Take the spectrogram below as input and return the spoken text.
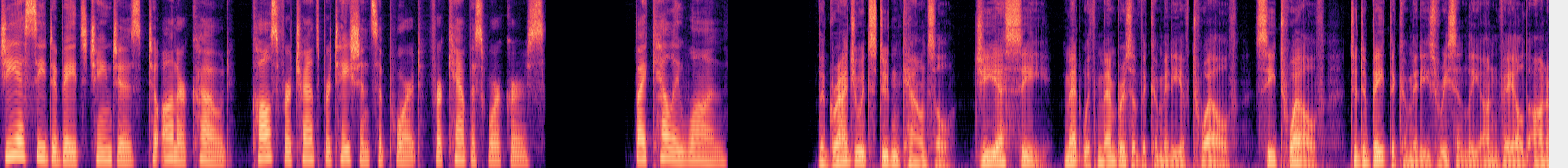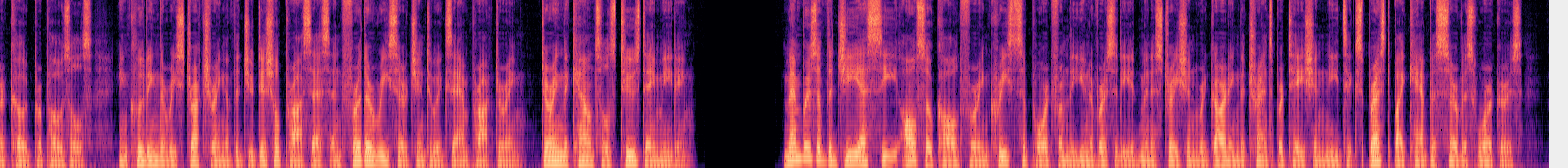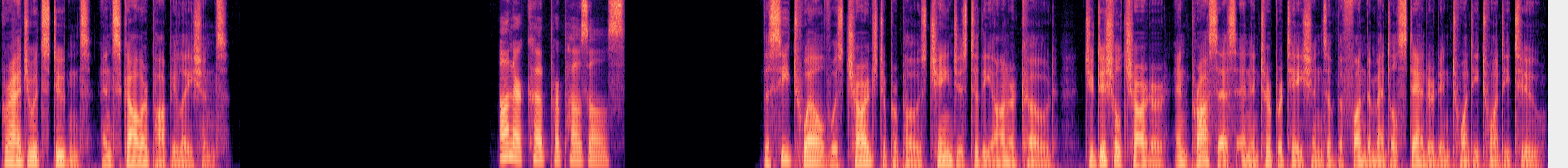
GSC debates changes to Honor Code, calls for transportation support for campus workers. By Kelly Wong. The Graduate Student Council, GSC, met with members of the Committee of 12, C12, to debate the committee's recently unveiled Honor Code proposals, including the restructuring of the judicial process and further research into exam proctoring, during the Council's Tuesday meeting. Members of the GSC also called for increased support from the university administration regarding the transportation needs expressed by campus service workers, graduate students, and scholar populations. Honor Code proposals. The C12 was charged to propose changes to the Honor Code, Judicial Charter, and process and interpretations of the Fundamental Standard in 2022.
